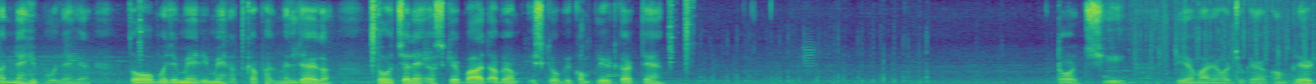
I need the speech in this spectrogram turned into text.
नहीं भूलेंगे। तो मुझे मेरी मेहनत का फल मिल जाएगा। तो चलें, उसके बाद अब हम इसको भी कंप्लीट करते हैं। तो जी ये हमारे हो चुके हैं कंप्लीट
